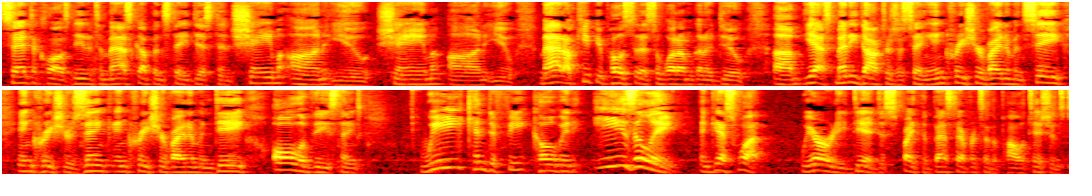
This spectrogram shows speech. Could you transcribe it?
Santa Claus needed to mask up and stay distant, shame on you. Shame on you. Matt, I'll keep you posted as to what I'm going to do. Um, yes, many doctors are saying increase your vitamin C, increase your zinc, increase your vitamin D, all of these things. We can defeat COVID easily. And guess what? We already did, despite the best efforts of the politicians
